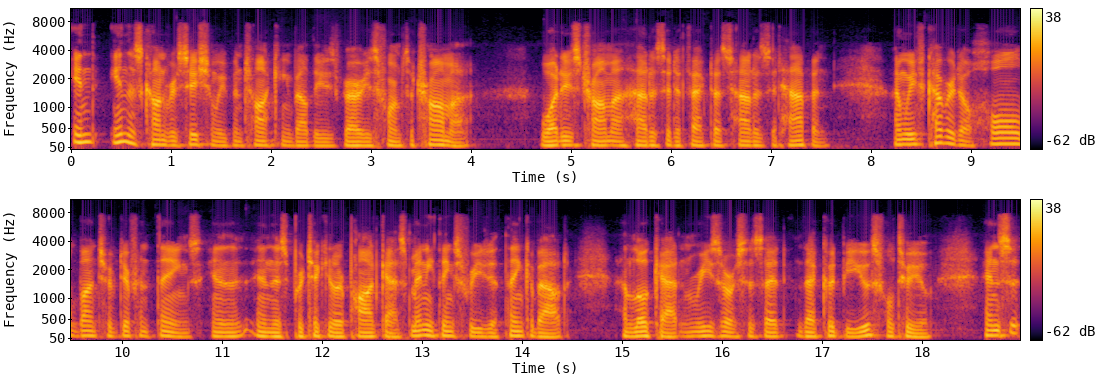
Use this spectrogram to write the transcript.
in in this conversation, we've been talking about these various forms of trauma. What is trauma? How does it affect us? How does it happen? And we've covered a whole bunch of different things in in this particular podcast. Many things for you to think about and look at, and resources that that could be useful to you. And so,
